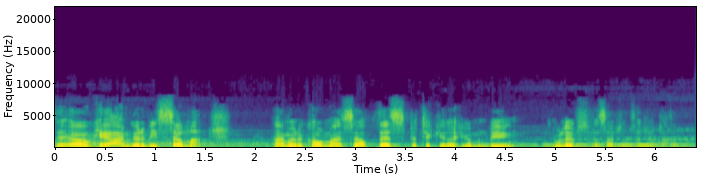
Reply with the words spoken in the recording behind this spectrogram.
Say, okay, I'm going to be so much. I'm going to call myself this particular human being who lives for such and such a time.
